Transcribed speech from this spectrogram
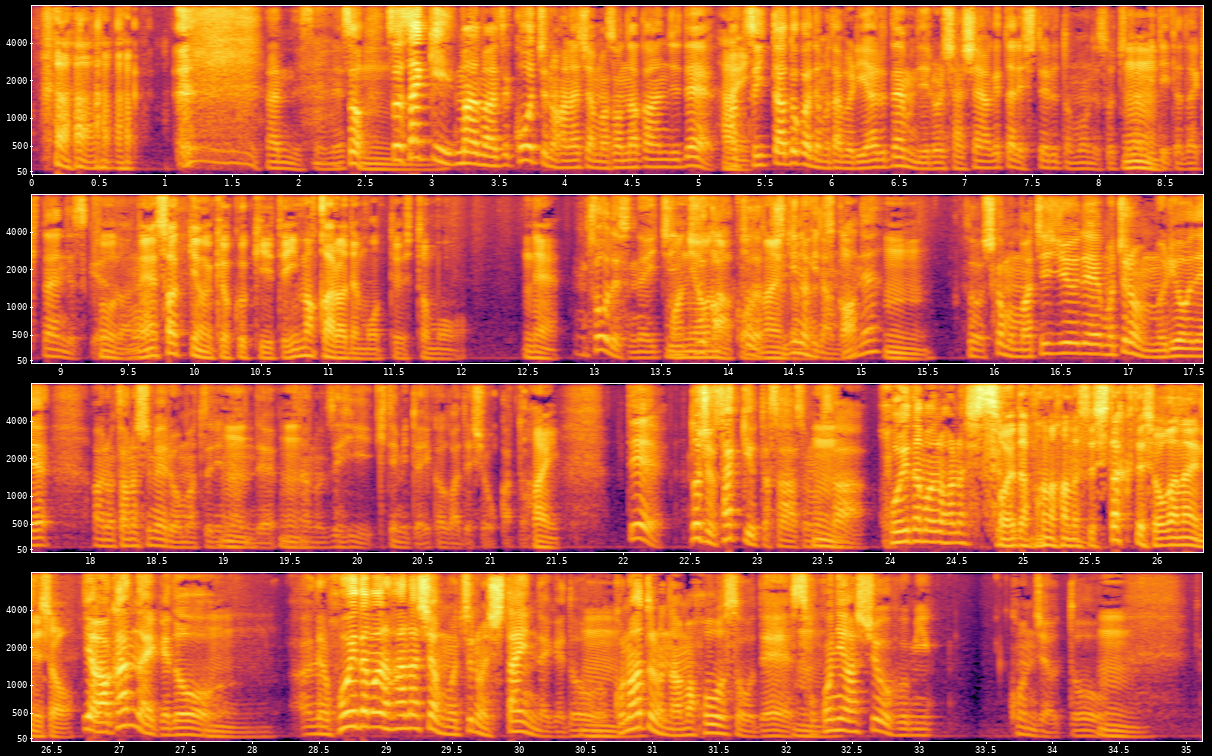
なんですよね。そう、そう、さっき、まあまあ、コーチの話はまあそんな感じで、まあツイッターとかでも多分リアルタイムでいろいろ写真上げたりしてると思うんで、そちら見ていただきたいんですけどそうだね。さっきの曲聴いて、今からでもっていう人も、ね。そうですね、一日とか、次の日だもんね。うん。そう、しかも街中で、もちろん無料で、あの、楽しめるお祭りなんで、あの、ぜひ来てみてはいかがでしょうかと。はい。で、どうしよう、さっき言ったさ、そのさ、吠え玉の話する。吠え玉の話したくてしょうがないんでしょう。いや、わかんないけど、でも、吠え玉の話はもちろんしたいんだけど、うん、この後の生放送で、そこに足を踏み込んじゃうと、うん、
